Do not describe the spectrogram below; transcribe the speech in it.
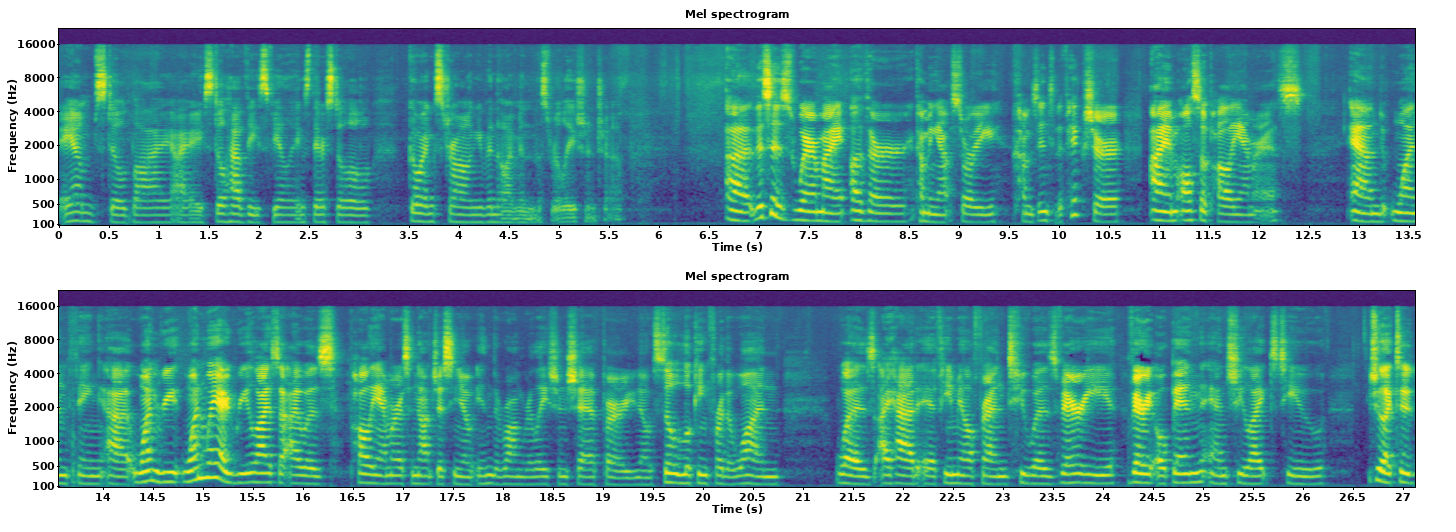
am still bi, I still have these feelings, they're still going strong even though I'm in this relationship? Uh, this is where my other coming out story comes into the picture. I'm also polyamorous. And one thing, uh, one re- one way I realized that I was polyamorous and not just you know in the wrong relationship or you know still looking for the one, was I had a female friend who was very very open and she liked to she liked to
